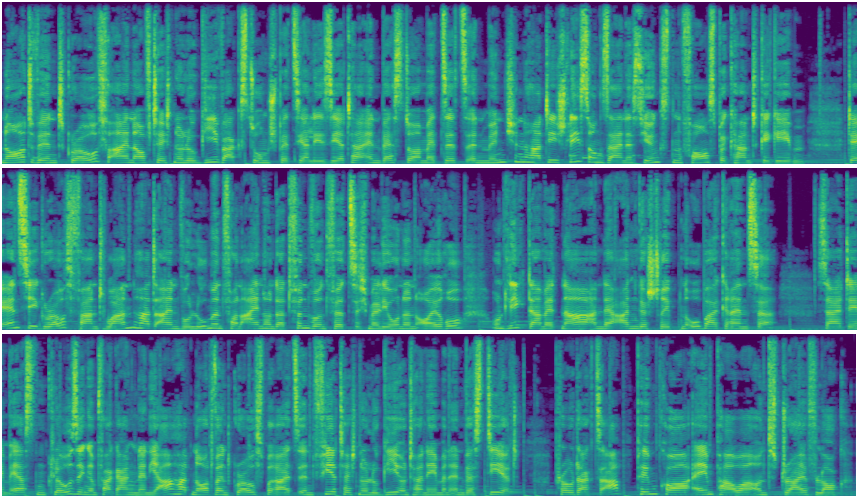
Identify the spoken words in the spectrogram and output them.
Nordwind Growth, ein auf Technologiewachstum spezialisierter Investor mit Sitz in München, hat die Schließung seines jüngsten Fonds bekannt gegeben. Der NC Growth Fund One hat ein Volumen von 145 Millionen Euro und liegt damit nahe an der angestrebten Obergrenze. Seit dem ersten Closing im vergangenen Jahr hat Nordwind Growth bereits in vier Technologieunternehmen investiert. Products Up, Pimcore, Aimpower und DriveLock.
